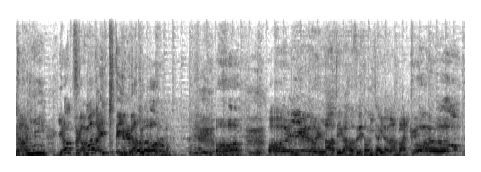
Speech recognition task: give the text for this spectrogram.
何？奴がまだ生きているだとああありえない。当てが外れたみたいだなマリク。あー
